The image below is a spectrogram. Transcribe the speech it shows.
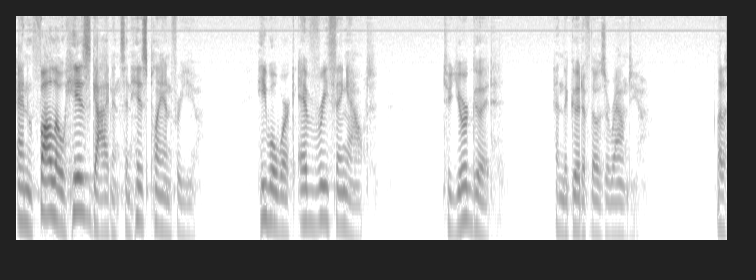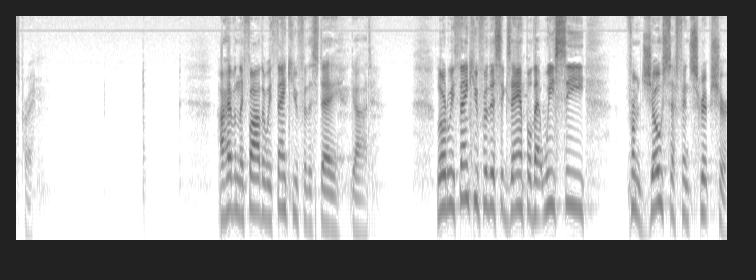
and follow His guidance and His plan for you, He will work everything out to your good and the good of those around you. Let us pray. Our Heavenly Father, we thank you for this day, God. Lord, we thank you for this example that we see from Joseph in Scripture.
